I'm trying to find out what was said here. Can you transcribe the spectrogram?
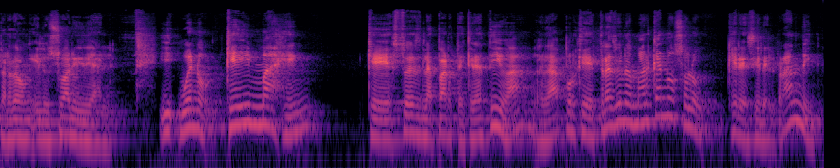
perdón, el usuario ideal. Y bueno, ¿qué imagen que esto es la parte creativa, ¿verdad? Porque detrás de una marca no solo quiere decir el branding,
